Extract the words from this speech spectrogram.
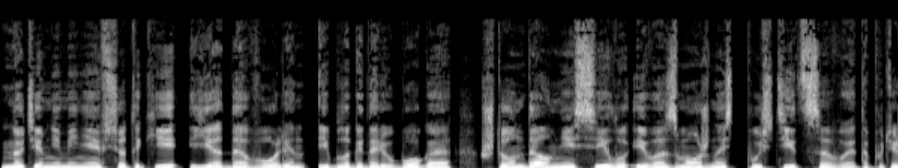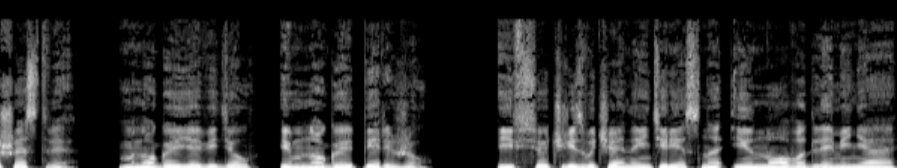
Но тем не менее все-таки я доволен и благодарю Бога, что Он дал мне силу и возможность пуститься в это путешествие. Многое я видел и многое пережил. И все чрезвычайно интересно и ново для меня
